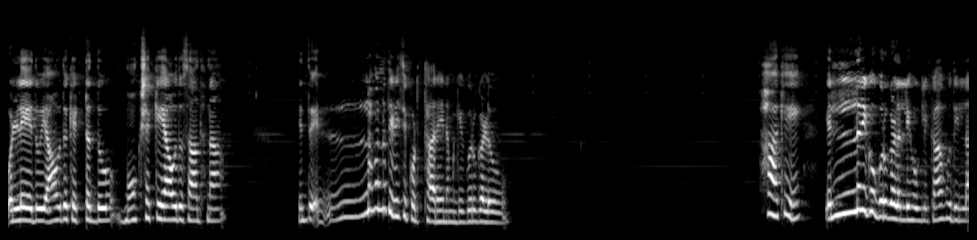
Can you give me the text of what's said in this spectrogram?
ಒಳ್ಳೆಯದು, ಯಾವುದು ಕೆಟ್ಟದ್ದು? ಮೋಕ್ಷಕ್ಕೆ ಯಾವುದು ಸಾಧನ? ಎಂದು ಎಲ್ಲವನ್ನು ತಿಳಿಸಿಕೊಡ್ತಾರೆ ನಮಗೆ ಗುರುಗಳು. ಹಾಗೆ ಎಲ್ಲರಿಗೂ ಗುರುಗಳಲ್ಲಿ ಹೋಗ್ಲಿಕ್ಕಾಗುವುದಿಲ್ಲ.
